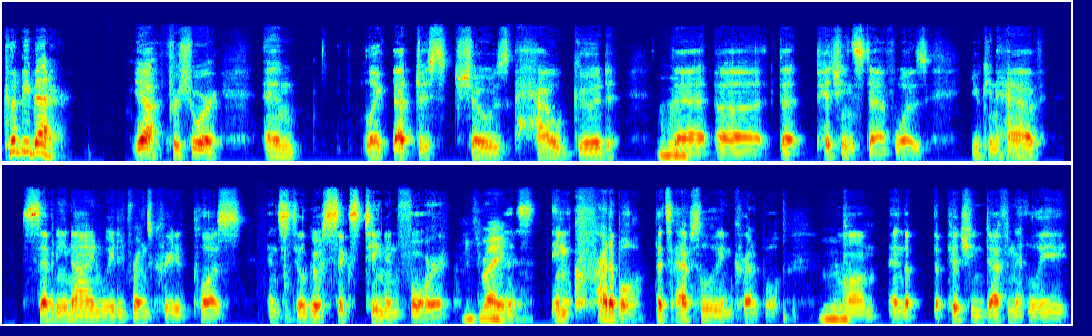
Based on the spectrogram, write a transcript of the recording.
could be better. Yeah, for sure. And like that just shows how good Mhm. that uh that pitching staff was. You can have 79 weighted runs created plus and still go 16 and 4. That's right. That's incredible. That's absolutely incredible. Mhm. Um, and the, the pitching definitely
